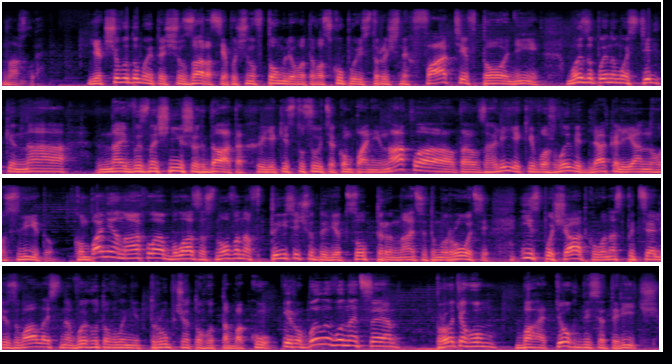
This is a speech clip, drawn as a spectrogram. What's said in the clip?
нахли. Якщо ви думаєте, що зараз я почну втомлювати вас купою історичних фактів, то ні. Ми зупинимось тільки на найвизначніших датах, які стосуються компанії Нахла, та взагалі які важливі для кальянного світу. Компанія Нахла була заснована в 1913 році, і спочатку вона спеціалізувалась на виготовленні трубчатого табаку. І робили вони це протягом багатьох десятиріч.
